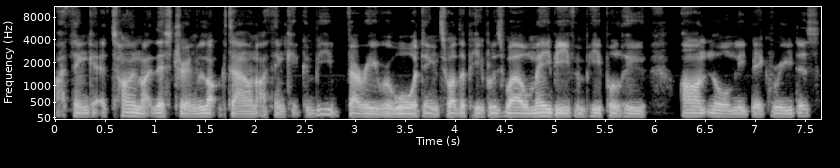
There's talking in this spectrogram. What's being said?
I think at a time like this during lockdown, I think it can be very rewarding to other people as well, maybe even people who aren't normally big readers.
